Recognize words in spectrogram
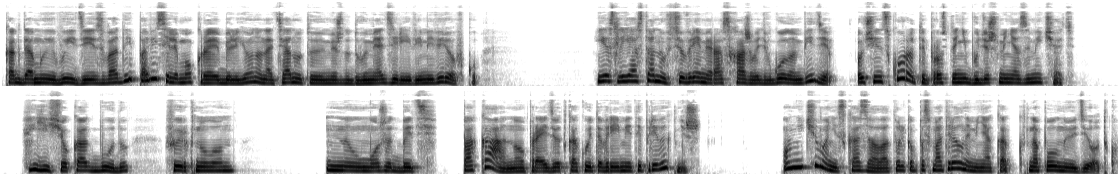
когда мы, выйдя из воды, повесили мокрое белье на натянутую между двумя деревьями веревку. «Если я стану все время расхаживать в голом виде, очень скоро ты просто не будешь меня замечать». «Еще как буду», — фыркнул он. «Ну, может быть, Пока, но пройдет какое-то время, и ты привыкнешь». Он ничего не сказал, а только посмотрел на меня, как на полную идиотку.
